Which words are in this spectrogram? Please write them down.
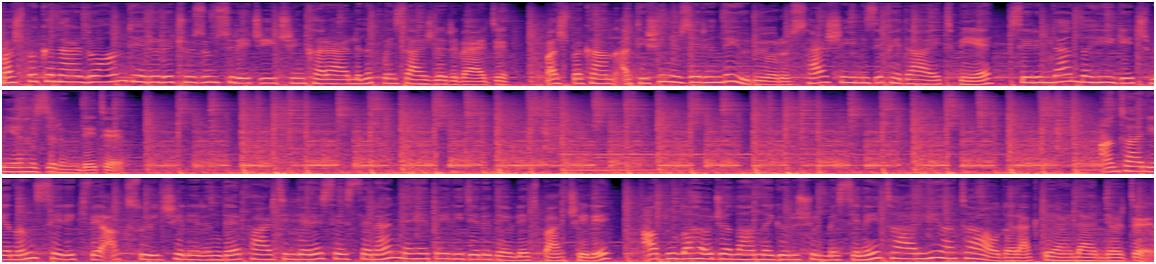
Başbakan Erdoğan teröre çözüm süreci için kararlılık mesajları verdi. Başbakan ateşin üzerinde yürüyoruz, her şeyimizi feda etmeye, serimden dahi geçmeye hazırım dedi. Antalya'nın Serik ve Aksu ilçelerinde partilere seslenen MHP lideri Devlet Bahçeli, Abdullah Öcalan'la görüşülmesini tarihi hata olarak değerlendirdi.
